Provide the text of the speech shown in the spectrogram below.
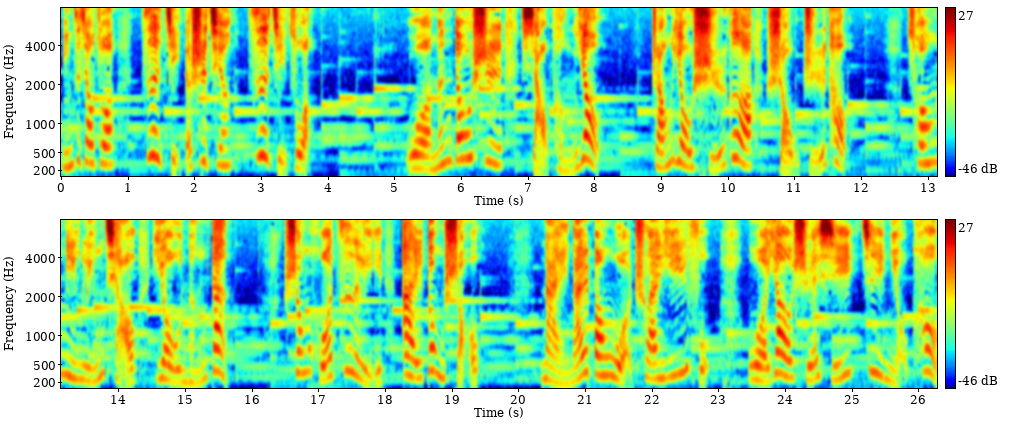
名字叫做《自己的事情自己做》。我们都是小朋友，长有十个手指头，聪明灵巧又能干，生活自理爱动手。奶奶帮我穿衣服。我要学习系纽扣，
